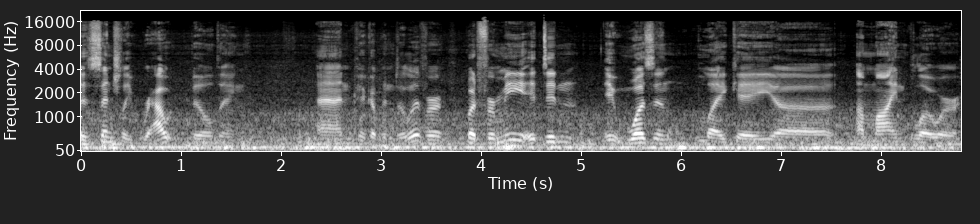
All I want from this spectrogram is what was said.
essentially route building and pick up and deliver. But for me, it didn't. It wasn't like a uh, a mind blower.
